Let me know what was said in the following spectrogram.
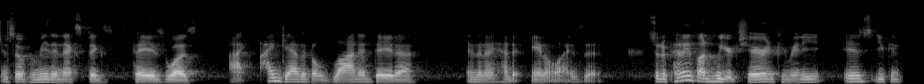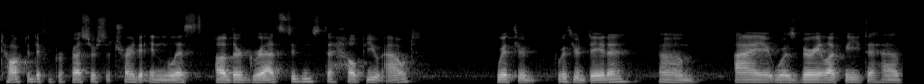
And so for me, the next big phase was I, I gathered a lot of data and then I had to analyze it. So depending upon who your chair and committee is, you can talk to different professors to try to enlist other grad students to help you out with your with your data. Um, I was very lucky to have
